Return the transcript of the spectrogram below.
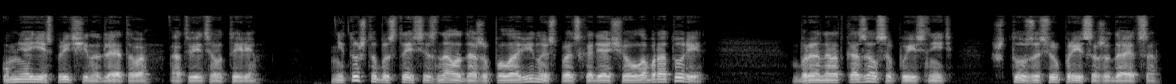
«У меня есть причина для этого», — ответила Терри. Не то чтобы Стейси знала даже половину из происходящего в лаборатории, Бреннер отказался пояснить, что за сюрприз ожидается,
